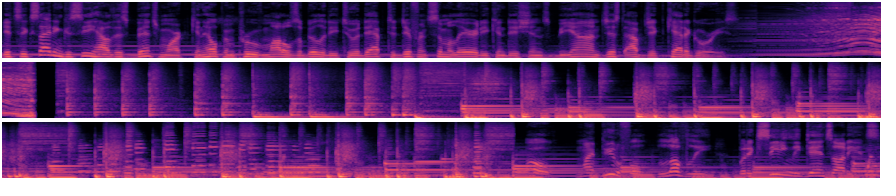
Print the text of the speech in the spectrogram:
It's exciting to see how this benchmark can help improve models' ability to adapt to different similarity conditions beyond just object categories. Lovely, but exceedingly dense audience,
